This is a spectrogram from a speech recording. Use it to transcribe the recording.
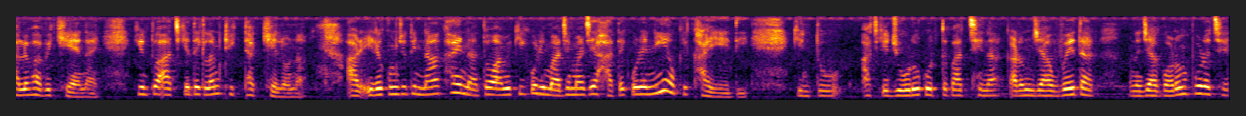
ভালোভাবে খেয়ে নেয়। কিন্তু আজকে দেখলাম ঠিকঠাক খেলো না। আর এরকম যদি না খায় না, তো আমি কি করি, মাঝে মাঝে হাতে করে নিয়ে ওকে খাইয়ে দিই। কিন্তু আজকে জোরও করতে পারছি না, কারণ যা ওয়েদার মানে যা গরম পড়েছে,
